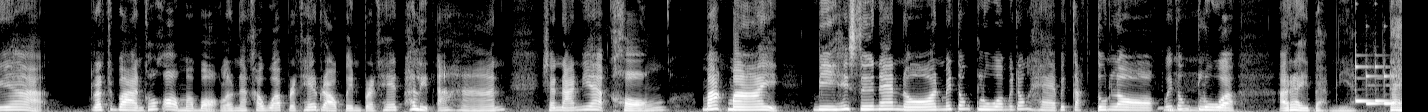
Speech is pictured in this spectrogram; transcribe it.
เนี่ยรัฐบาลเขาก็ออกมาบอกแล้วนะคะ ว่าประเทศเราเป็นประเทศผลิตอาหาร ฉะนั้นเนี่ยของมากมาย มีให้ซื้อแน่นอน ไม่ต้องกลัว ไม่ต้องแห่ไปกักตุนหรอก ไม่ต้องกลัวอะไรแบบเนี้ยแต่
